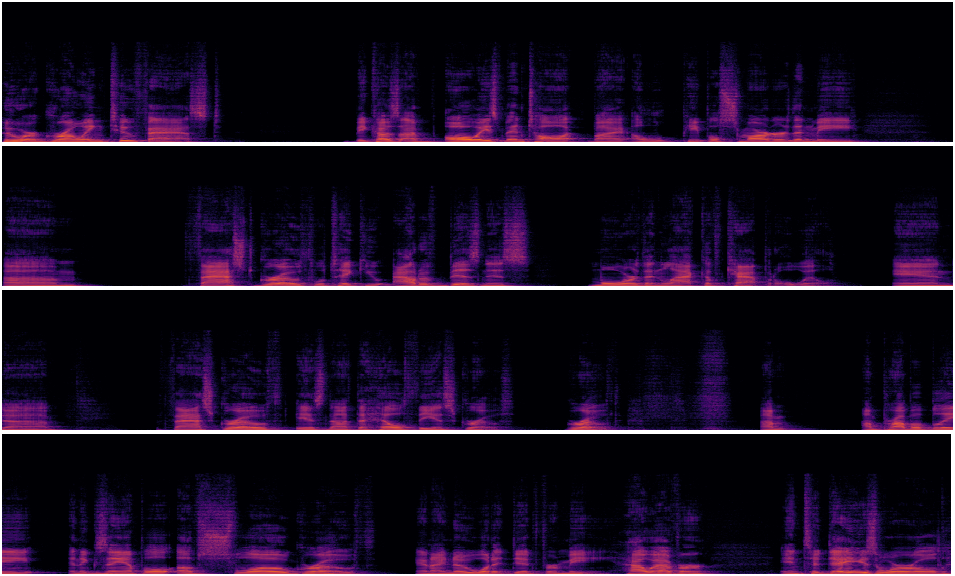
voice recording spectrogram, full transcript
who are growing too fast because I've always been taught by people smarter than me um, fast growth will take you out of business more than lack of capital will. And, uh, fast growth is not the healthiest growth. Growth. I'm I'm probably an example of slow growth and I know what it did for me. However, in today's world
